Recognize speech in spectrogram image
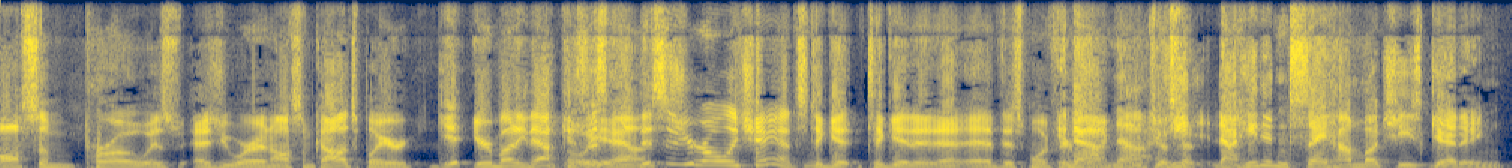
awesome pro as as you were an awesome college player, get your money now because Oh, this, yeah. this is your only chance to get to get it at, at this point. For now, now, he, now he didn't say how much he's getting,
